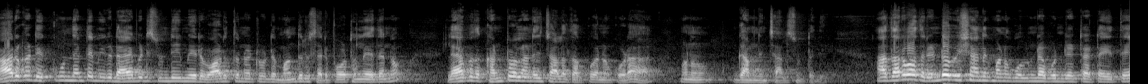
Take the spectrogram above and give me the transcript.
ఆరు కంటే ఎక్కువ ఉందంటే మీకు డయాబెటీస్ ఉండి మీరు వాడుతున్నటువంటి మందులు సరిపోవటం లేదనో లేకపోతే కంట్రోల్ అనేది చాలా తక్కువనో కూడా మనం గమనించాల్సి ఉంటుంది. ఆ తర్వాత రెండో విషయానికి మనం ఉండ ఉండేటట్టయితే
